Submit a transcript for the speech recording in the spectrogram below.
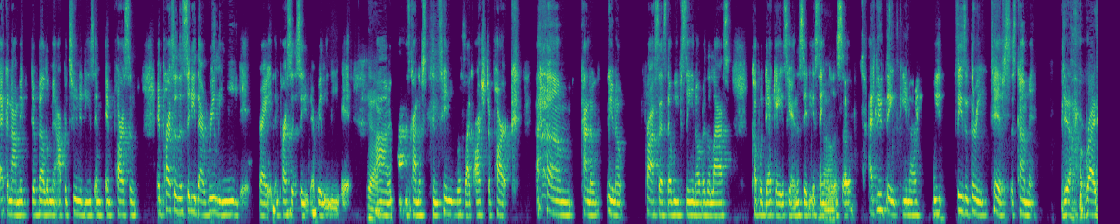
economic development opportunities in, in parts of in parts of the city that really need it, right? In parts of the city that really need it. Yeah. Um, this kind of continuous like arch to park um, kind of you know process that we've seen over the last couple decades here in the city of St. Louis. So I do think you know we season three TIFs is coming. Yeah, right.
